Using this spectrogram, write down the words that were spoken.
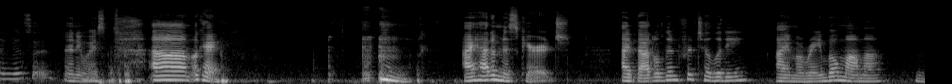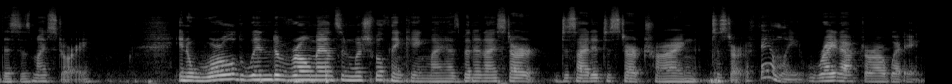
I miss it. Anyways, um, okay. I had a miscarriage. I battled infertility. I am a rainbow mama. This is my story. In a whirlwind of romance and wishful thinking, my husband and I start decided to start trying to start a family right after our wedding.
